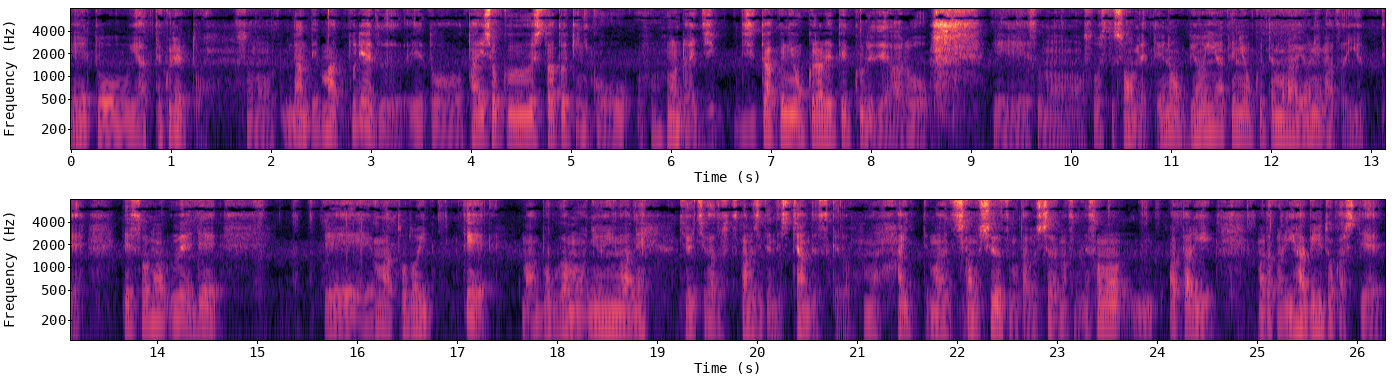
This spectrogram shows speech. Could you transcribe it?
えっ、と、やってくれると。その、なんで、まあ、とりあえず、えっ、ー、と、退職した時に、こう、本来自宅に送られてくるであろう、えー、その、喪失証明っていうのを病院宛てに送ってもらうようにまずは言って、で、その上で、えー、まあ、届いて、まあ、僕がもう入院はね、11月2日の時点でしちゃうんですけど、まあ、入って、まあ、しかも手術も多分しちゃいますよね。そのあたり、まあ、だからリハビリとかして、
